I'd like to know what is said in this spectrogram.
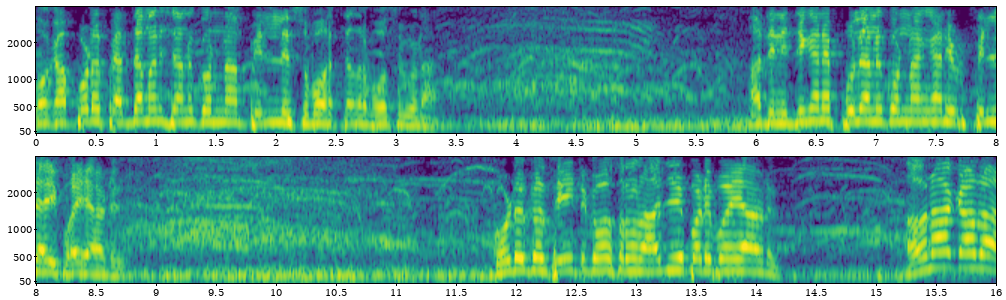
ఒకప్పుడు పెద్ద మనిషి అనుకున్న పిల్లి సుభాష్ చంద్రబోస్ కూడా. అది నిజంగానే పులి అనుకున్నాం కానీ ఇప్పుడు పిల్లి అయిపోయాడు. కొడుకు సీటు కోసం రాజీ పడిపోయాడు. అవునా కాదా?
